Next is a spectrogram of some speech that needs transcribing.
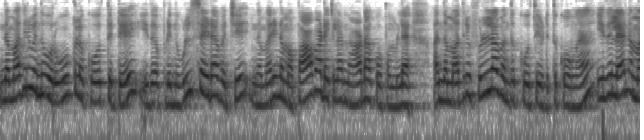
இந்த மாதிரி வந்து ஒரு ஊக்கில் கோத்துட்டு இதை அப்படி இந்த உள் சைடாக வச்சு இந்த மாதிரி நம்ம பாவாடைக்கெல்லாம் நாடா கோப்போம்ல அந்த மாதிரி ஃபுல்லாக வந்து கோத்து எடுத்துக்கோங்க. இதில் நம்ம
